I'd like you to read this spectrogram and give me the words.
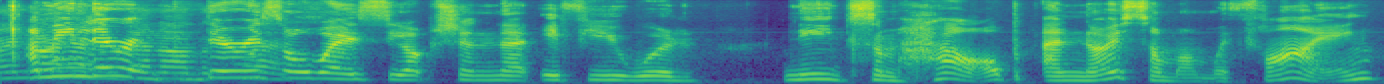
And I know mean, haven't there the there is quests. always the option that if you would need some help and know someone with flying,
